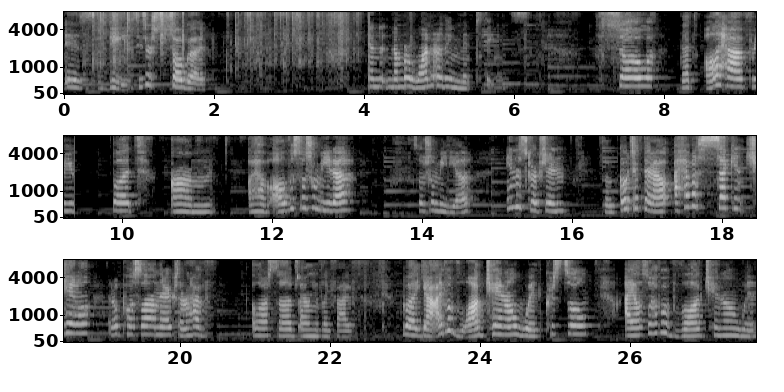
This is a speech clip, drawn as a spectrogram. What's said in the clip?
is these. These are so good. And number one are the mint things. So that's all I have for you. But um, I have all the social media, social media, in the description. So go check that out. I have a second channel. I don't post a lot on there because I don't have a lot of subs. I only have like five. But yeah, I have a vlog channel with Crystal. I also have a vlog channel with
